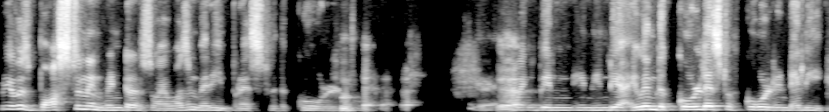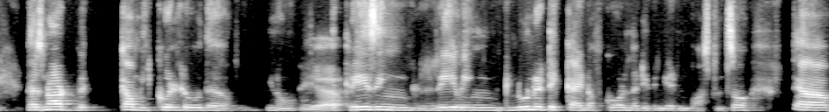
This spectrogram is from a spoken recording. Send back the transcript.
it was Boston in winter, so I wasn't very impressed with the cold. yeah. having been in India, even the coldest of cold in Delhi does not become equal to the you know yeah. the crazy, raving, lunatic kind of cold that you can get in Boston. So, uh,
